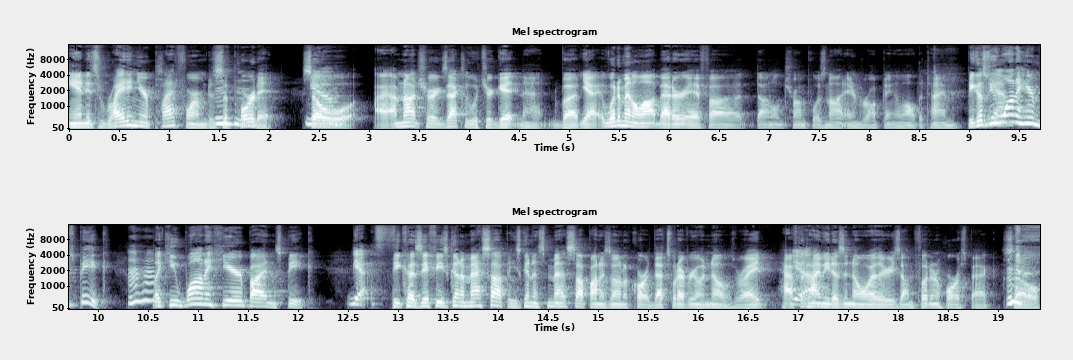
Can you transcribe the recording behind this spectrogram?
and it's right in your platform to support it. So I I'm not sure exactly what you're getting at, but yeah, it would have been a lot better if uh, Donald Trump was not interrupting him all the time because you want to hear him speak. Mhm. Like you want to hear Biden speak. Yes. Because if he's going to mess up, he's going to mess up on his own accord. That's what everyone knows, right? Half the time he doesn't know whether he's on foot or horseback. So,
